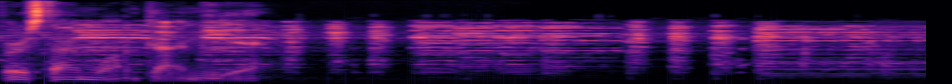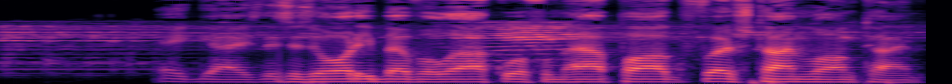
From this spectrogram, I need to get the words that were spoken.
First time, long time, yeah. Hey guys, this is Audie Bevilacqua from Hauppauge. First time, long time.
